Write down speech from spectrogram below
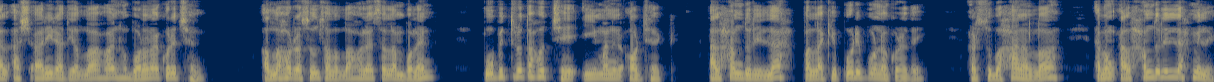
আল আশআরি রাজি আল্লাহানহু বর্ণনা করেছেন আল্লাহ রসুল সাল্লাহ সাল্লাম বলেন, পবিত্রতা হচ্ছে ইমানের অর্ধেক। আলহামদুলিল্লাহ পাল্লাকে পরিপূর্ণ করে দেয়। আর সুবাহান আল্লাহ এবং আলহামদুলিল্লাহ মিলে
